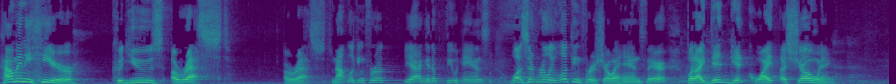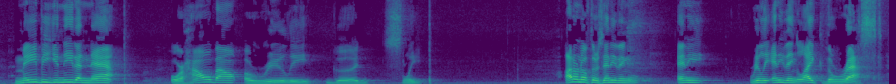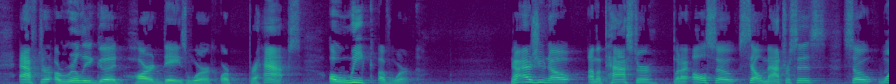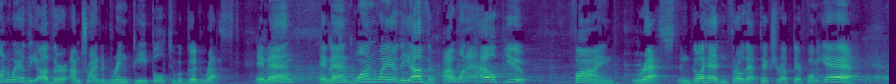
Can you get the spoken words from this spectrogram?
How many here could use a rest? A rest. Not looking for a, yeah, get a few hands. Wasn't really looking for a show of hands there, but I did get quite a showing. Maybe you need a nap. Or how about a really good sleep? I don't know if there's anything, any, really anything like the rest after a really good, hard day's work, or perhaps a week of work. Now, as you know, I'm a pastor, but I also sell mattresses. So, one way or the other, I'm trying to bring people to a good rest. Amen? Amen? One way or the other, I want to help you find rest. And go ahead and throw that picture up there for me. Yeah.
